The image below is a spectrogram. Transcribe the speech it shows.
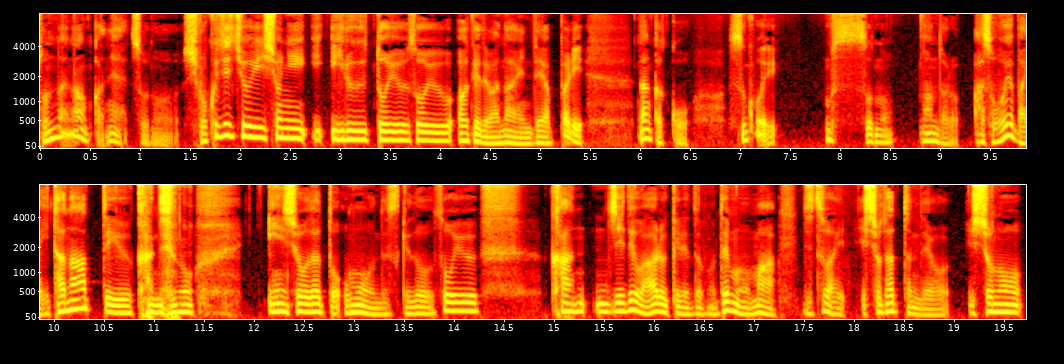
そんななんかね、その、四六時中一緒にいるという、そういうわけではないんで、やっぱり、なんかこう、すごい、その、なんだろう、あ、そういえばいたなっていう感じの 印象だと思うんですけど、そういう感じではあるけれども、でもまあ、実は一緒だったんだよ。一緒の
